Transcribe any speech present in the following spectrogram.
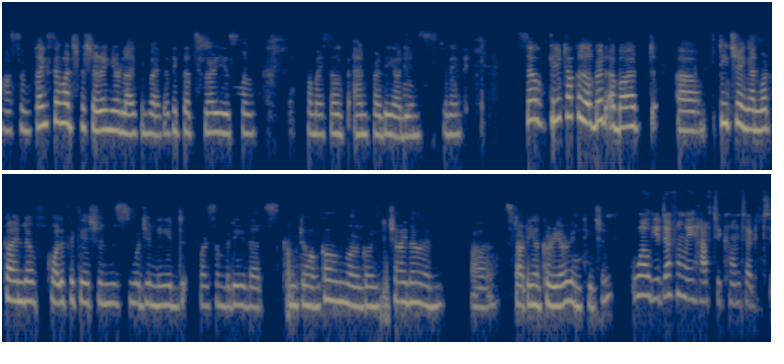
awesome. Thanks so much for sharing your life advice. I think that's very useful for myself and for the audience today. So can you talk a little bit about uh, teaching and what kind of qualifications would you need for somebody that's come to hong kong or going to china and uh, starting a career in teaching well, you definitely have to contact,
